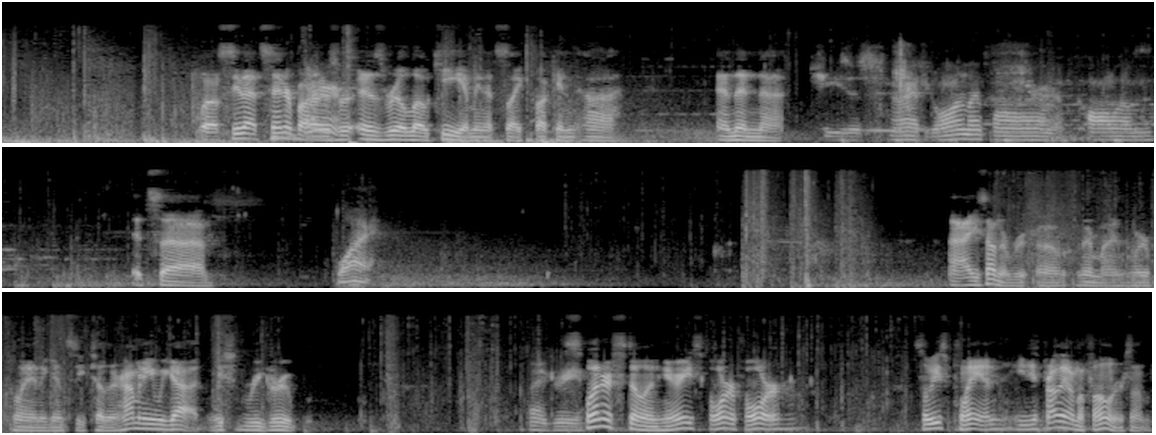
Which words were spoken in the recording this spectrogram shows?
Well, see that center bar is, is real low key. I mean, it's like fucking. uh And then uh Jesus. I have to go on my phone, I have to call him. it's uh Why? ah he's on the roo- oh never mind. We're playing against each other. How many we got? We should regroup. I agree. Splinter's still in here. He's four or four. So he's playing. He's probably on the phone or something.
